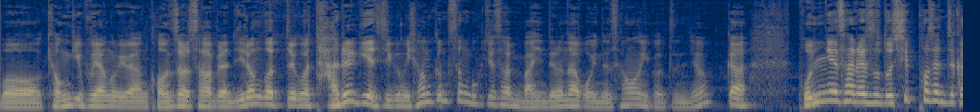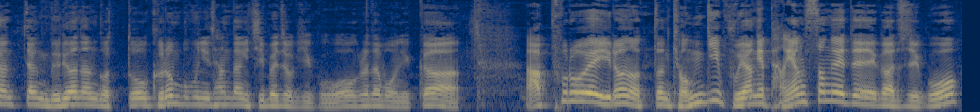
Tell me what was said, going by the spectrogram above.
뭐 경기 부양을 위한 건설 사업이란 이런 것들과 다르게 지금 현금성 복지 사업이 많이 늘어나고 있는 상황이거든요. 그러니까 본 예산에서도 10% 가량 늘어난 것도 그런 부분이 상당히 지배적이고 그러다 보니까 앞으로의 이런 어떤 경기 부양의 방향성에 대해 가지고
